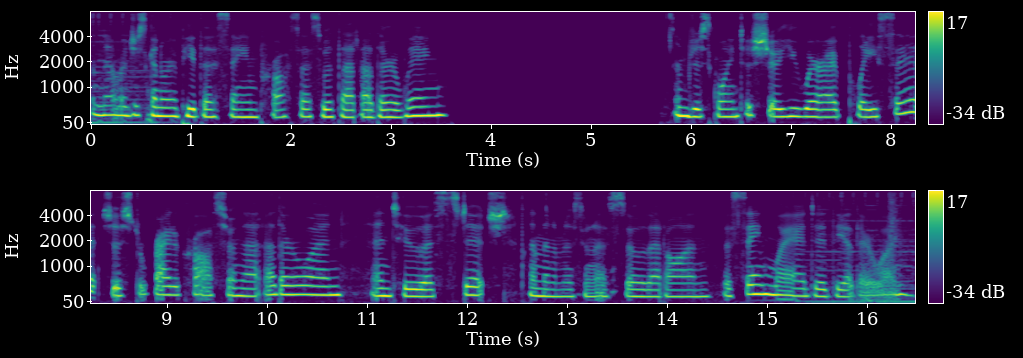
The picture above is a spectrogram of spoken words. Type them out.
And now we're just going to repeat the same process with that other wing. I'm just going to show you where I place it, just right across from that other one into a stitch and then I'm just going to sew that on the same way I did the other one.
